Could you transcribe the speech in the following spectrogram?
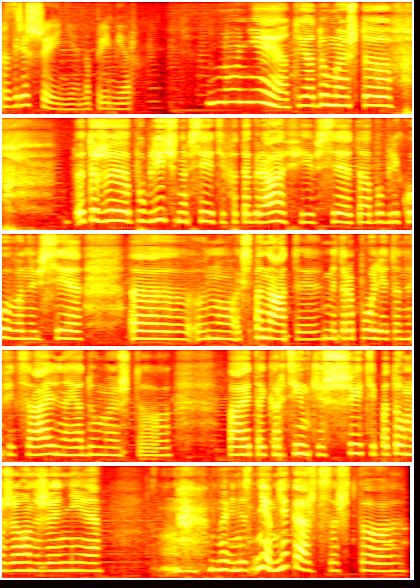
разрешение, например? Ну нет, я думаю, что это же публично все эти фотографии, все это опубликованы, все э, ну, экспонаты Метрополитен официально. Я думаю, что по этой картинке сшить, и потом же он же не... Ну, я не, не, мне кажется, что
